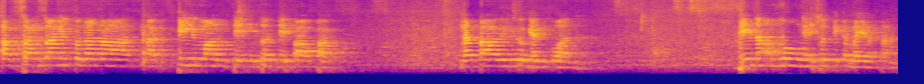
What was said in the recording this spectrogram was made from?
agsangsangin ko na na nagpiman tinto ti Papak. Natawid ko genkuan. Di na amo nga iso ti kamayatan.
